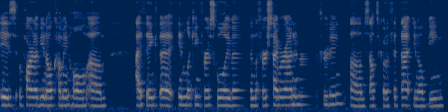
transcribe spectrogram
is a part of you know coming home. Um, I think that in looking for a school, even the first time around in recruiting. Um, South Dakota fit that, you know, being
